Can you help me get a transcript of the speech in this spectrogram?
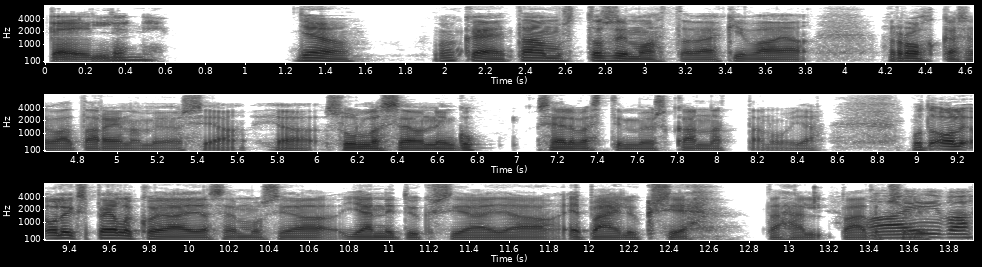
teilleni. Joo, okei. Okay. Tämä on musta tosi mahtava ja kiva ja rohkaiseva tarina myös ja, ja sulle se on niin kuin selvästi myös kannattanut. Ja, mutta ol, oliko pelkoja ja semmoisia jännityksiä ja epäilyksiä tähän päätökseen? Aivan,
